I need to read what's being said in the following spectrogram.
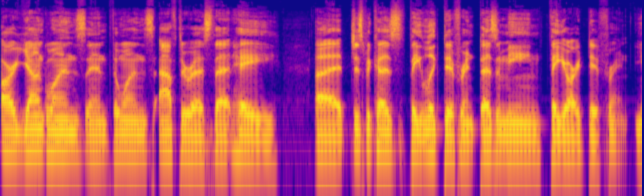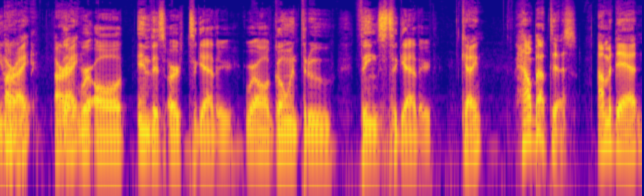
our young ones and the ones after us that hey, uh, just because they look different doesn't mean they are different. You know. All right. All that right. We're all in this earth together. We're all going through things together. Okay. How about this? I'm a dad.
